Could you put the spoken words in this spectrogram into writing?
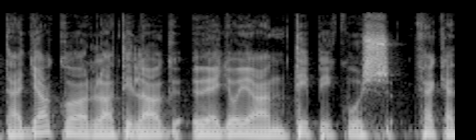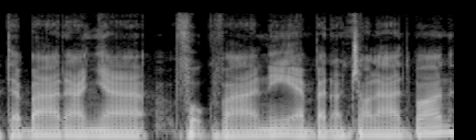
Tehát gyakorlatilag ő egy olyan tipikus fekete bárányá fog válni ebben a családban,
